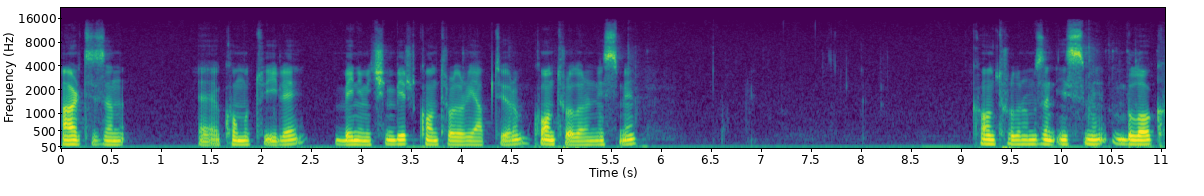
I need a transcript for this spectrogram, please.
Artisan e, komutu ile benim için bir controller yap diyorum. Controller'ın ismi Controller'ımızın ismi block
